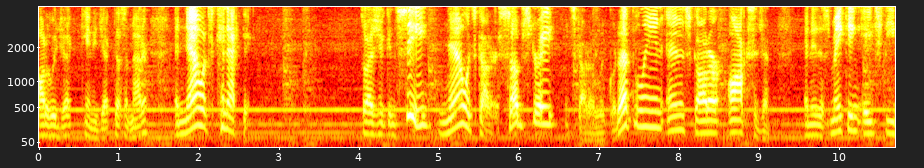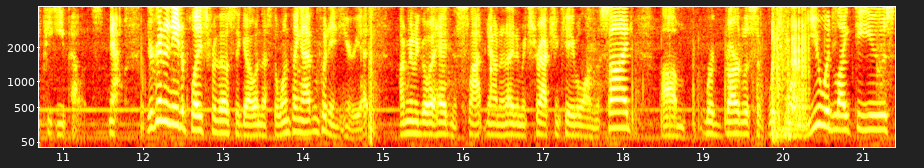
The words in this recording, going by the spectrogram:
Auto eject, can't eject, doesn't matter. And now it's connecting. So as you can see, now it's got our substrate, it's got our liquid ethylene, and it's got our oxygen and it is making HDPE pellets. Now, you're going to need a place for those to go, and that's the one thing I haven't put in here yet. I'm going to go ahead and slap down an item extraction cable on the side. Um, regardless of which one you would like to use,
